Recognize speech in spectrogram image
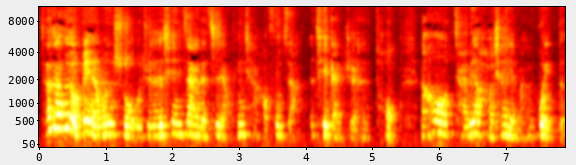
常常会有病人问说：“我觉得现在的治疗听起来好复杂，而且感觉很痛，然后材料好像也蛮贵的，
